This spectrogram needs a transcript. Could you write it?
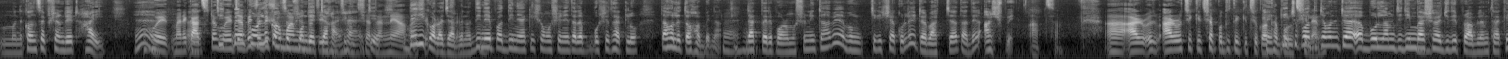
মানে কনসেপশন রেট হাই মানে কাজটা হয়ে যাবে যদি সময় মতো হ্যাঁ, দেরি করা যাবে না। দিনের পর দিন একই সমস্যা নিয়ে তারা বসে থাকল তাহলে তো হবে না। ডাক্তারের পরামর্শ নিতে হবে এবং চিকিৎসা করলে এটা বাচ্চা তাদের আসবে। আচ্ছা। আর আরও চিকিৎসা পদ্ধতির কিছু কথা হ্যাঁ, পদ্ধতি যেমন এটা বললাম যে ডিম্বাশয় যদি প্রবলেম থাকে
